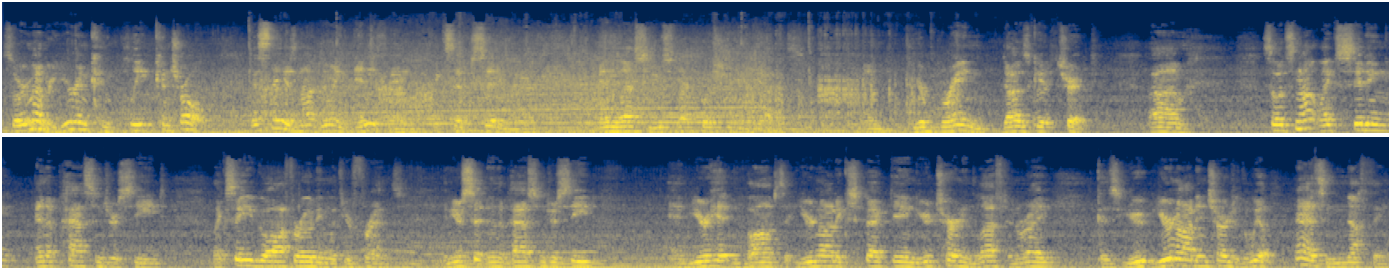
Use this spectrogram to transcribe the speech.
So remember, you're in complete control. This thing is not doing anything except sitting there unless you start pushing the gas. And your brain does get tricked. Um, so it's not like sitting in a passenger seat, like say you go off-roading with your friends and you're sitting in the passenger seat and you're hitting bumps that you're not expecting, you're turning left and right because you, you're not in charge of the wheel. Eh, it's nothing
